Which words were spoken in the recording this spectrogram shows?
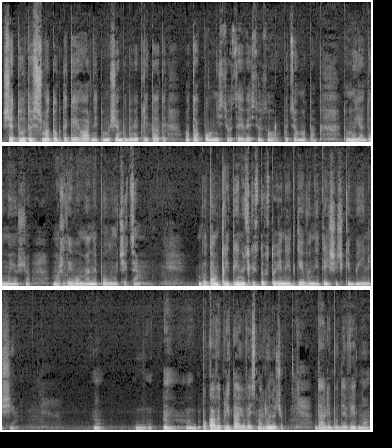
ще тут ось шматок такий гарний, тому що я буду виплітати отак повністю оцей весь узор по цьому так. Тому я думаю, що можливо в мене вийде. Бо там клітиночки з товстої нитки, вони трішечки більші. Ну, поки виплітаю весь малюночок, далі буде видно,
